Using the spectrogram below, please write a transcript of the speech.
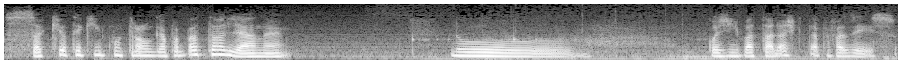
Só que eu tenho que encontrar um lugar para batalhar, né? No coisa de batalha, acho que dá pra fazer isso.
